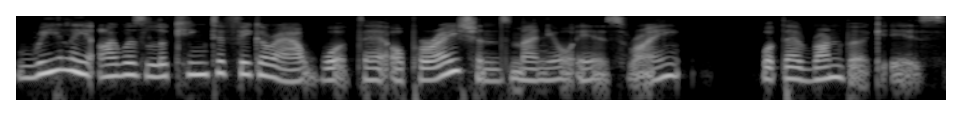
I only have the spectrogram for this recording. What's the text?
really I was looking to figure out what their operations manual is, right? What their run book is.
